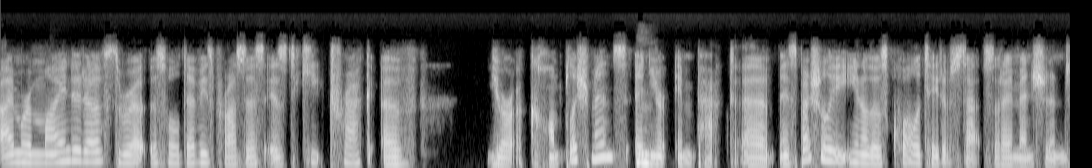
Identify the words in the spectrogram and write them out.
I'm reminded of throughout this whole Devvies process is to keep track of your accomplishments and mm. your impact, uh, especially you know those qualitative stats that I mentioned.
